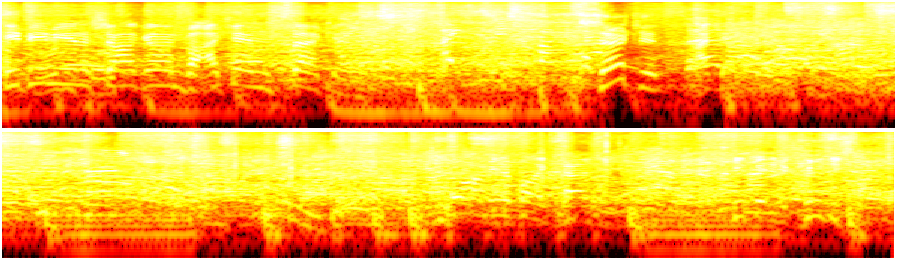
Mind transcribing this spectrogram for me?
He beat me in a shotgun, but I came second. Second. Well, I mean, if like casual. Keep it in a koozie style,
